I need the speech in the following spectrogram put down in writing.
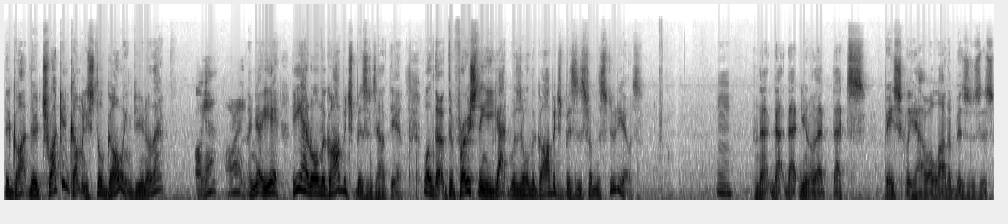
the go- the trucking company's still going. Do you know that? Oh yeah, all right. I know. Yeah, he had all the garbage business out there. Well, the the first thing he got was all the garbage business from the studios. And that, that that you know that that's basically how a lot of businesses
